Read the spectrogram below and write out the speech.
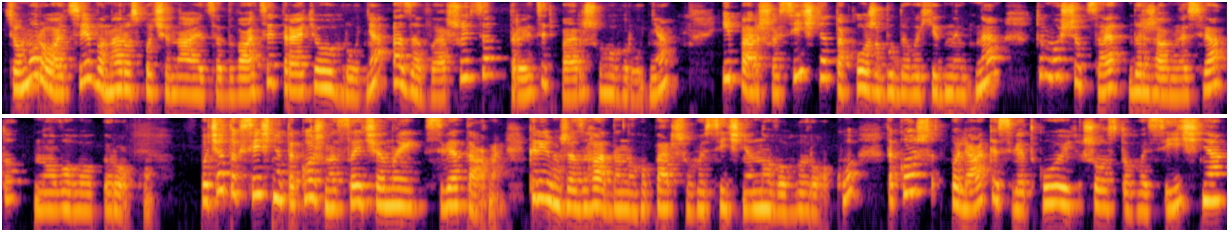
В цьому році вона розпочинається 23 грудня, а завершується 31 грудня. І 1 січня також буде вихідним днем, тому що це державне свято Нового року. Початок січня також насичений святами. Крім вже згаданого 1 січня Нового року, також поляки святкують 6 січня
